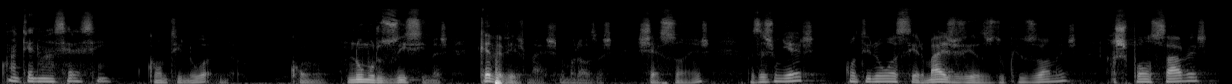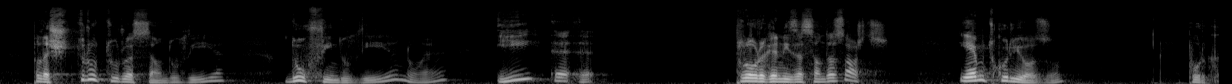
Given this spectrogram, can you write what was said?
Continua a ser assim. Continua com numerosíssimas, cada vez mais numerosas exceções, mas as mulheres continuam a ser mais vezes do que os homens responsáveis pela estruturação do dia, do fim do dia, não é? E uh, uh, pela organização das hostes. E é muito curioso, porque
